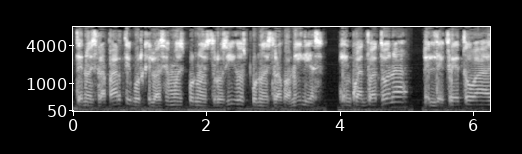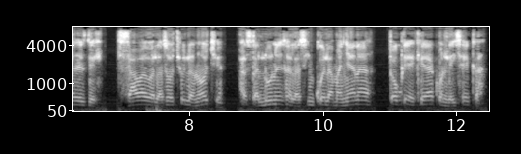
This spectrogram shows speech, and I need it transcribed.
de nuestra parte porque lo hacemos por nuestros hijos, por nuestras familias. En cuanto a Tona, el decreto va desde sábado a las 8 de la noche hasta el lunes a las 5 de la mañana, toque de queda con ley seca.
